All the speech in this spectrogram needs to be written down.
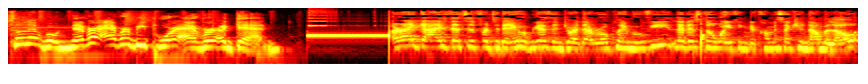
so that we'll never ever be poor ever again. Alright guys, that's it for today. Hope you guys enjoyed that roleplay movie. Let us know what you think in the comment section down below.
